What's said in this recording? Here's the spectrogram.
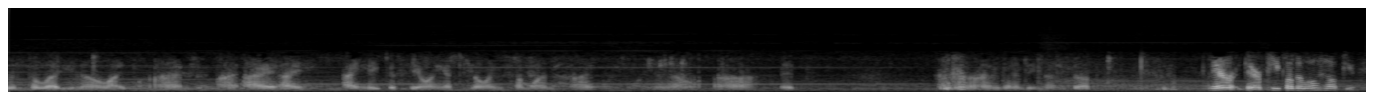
just to let you know, like, I, I, I, I, I hate the feeling of killing someone. I, you know, uh, it, I'm gonna be messed up. There, there are people that will help you.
